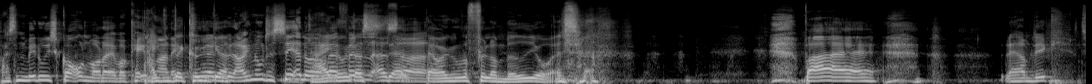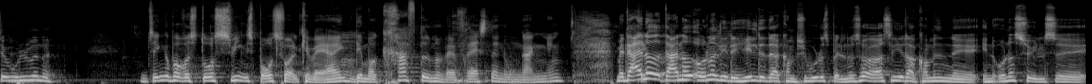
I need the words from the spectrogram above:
Bare sådan midt ude i skoven, hvor der er Der er kameraerne ikke der kører. der er ikke nogen, der ser noget. Der er, nogen, der, fanden, altså... der, der er ikke nogen, der følger med, jo, altså. Bare øh, lad ham ligge til ulvene. Du tænker på, hvor store svin sportsfolk kan være, ikke? Mm. Det må kraftedeme være fristende nogle gange, ikke? Men der er, noget, der er noget underligt i hele det der computerspil. Nu så jeg også lige, at der er kommet en, øh, en undersøgelse.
